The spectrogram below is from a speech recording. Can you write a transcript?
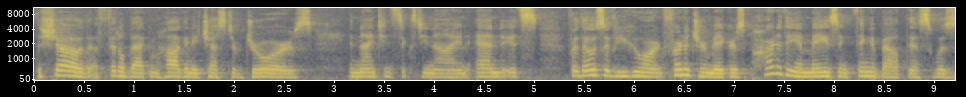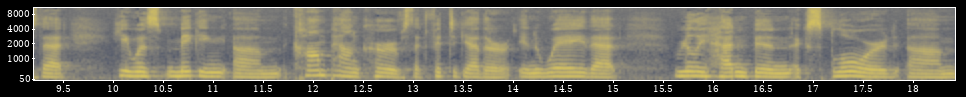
the show, the Fiddleback Mahogany Chest of Drawers in 1969. And it's, for those of you who aren't furniture makers, part of the amazing thing about this was that he was making um, compound curves that fit together in a way that really hadn't been explored um,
